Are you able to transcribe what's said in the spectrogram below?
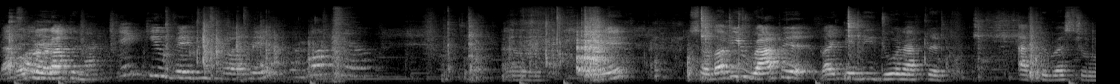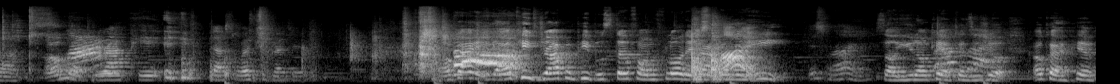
That's why Okay. we got the knife. Thank you, baby brother. Okay. So let me wrap it like they be doing at the at the restaurants. Okay. Wrap it. That's what you guys do. Okay, y'all keep dropping people's stuff on the floor. They're not mine. going to eat. It's mine. So you don't care because it's yours. Okay, here.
